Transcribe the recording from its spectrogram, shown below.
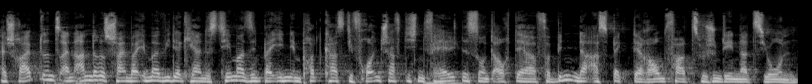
Er schreibt uns, ein anderes scheinbar immer wiederkehrendes Thema sind bei Ihnen im Podcast die freundschaftlichen Verhältnisse und auch der verbindende Aspekt der Raumfahrt zwischen den Nationen.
